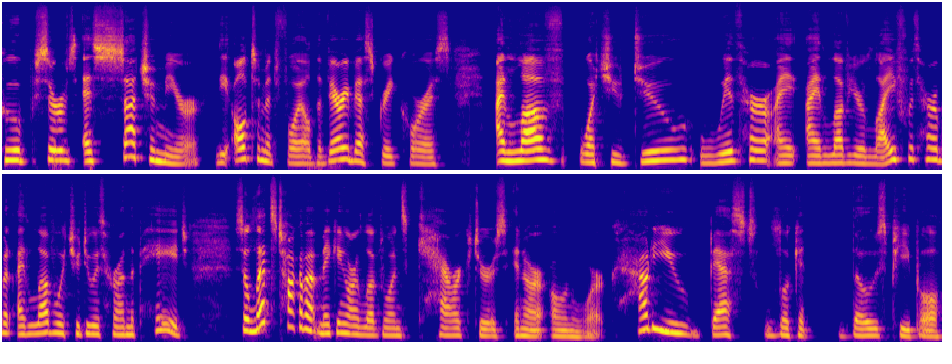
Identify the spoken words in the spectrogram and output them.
who serves as such a mirror, the ultimate foil, the very best Greek chorus, I love what you do with her. I, I love your life with her, but I love what you do with her on the page. So let's talk about making our loved ones characters in our own work. How do you best look at those people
